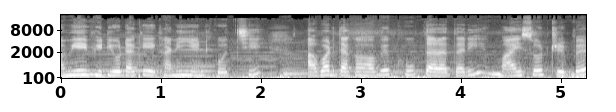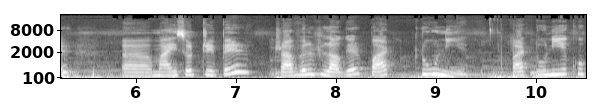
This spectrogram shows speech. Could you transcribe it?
আমি এই ভিডিওটাকে এখানেই এন্ড করছি। আবার দেখা হবে খুব তাড়াতাড়ি মাইসোর ট্রিপের মাইসোর ট্রিপের ট্রাভেল ভ্লগের পার্ট টু নিয়ে। পার্ট টু নিয়ে খুব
